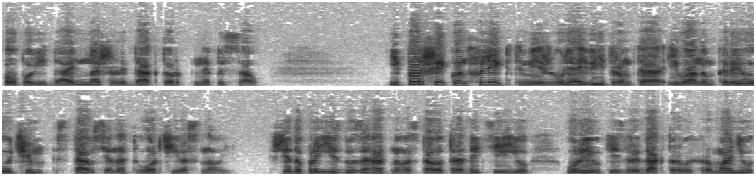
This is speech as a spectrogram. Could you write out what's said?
Оповідань наш редактор не писав. І перший конфлікт між Гуляй Вітром та Іваном Кириловичем стався на творчій основі. Ще до приїзду загатного стало традицією уривки з редакторових романів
